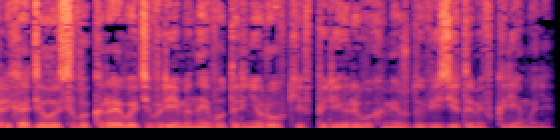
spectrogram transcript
Приходилось выкраивать время на его тренировки в перерывах между визитами в Кремль.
